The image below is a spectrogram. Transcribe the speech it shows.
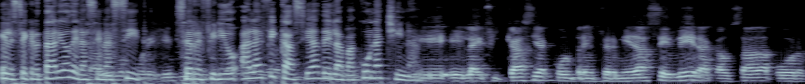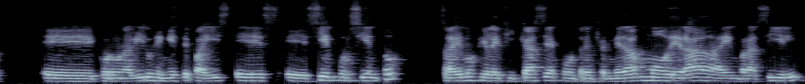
El secretario de la CENACID se refirió a la eficacia de la vacuna china. Eh, eh, la eficacia contra enfermedad severa causada por eh, coronavirus en este país es 100%. Sabemos que la eficacia contra enfermedad moderada en Brasil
